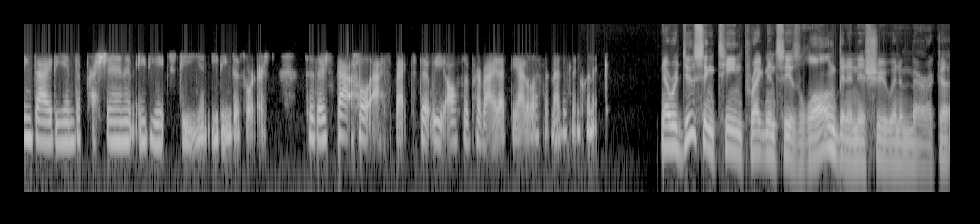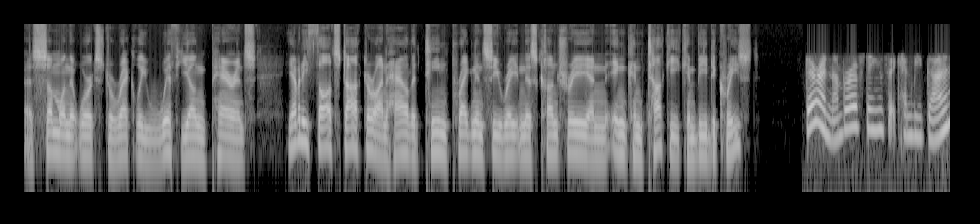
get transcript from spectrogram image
anxiety and depression and ADHD and eating disorders. So there's that whole aspect that we also provide at the adolescent medicine clinic. Now, reducing teen pregnancy has long been an issue in America. As someone that works directly with young parents, you have any thoughts, doctor, on how the teen pregnancy rate in this country and in Kentucky can be decreased? There are a number of things that can be done.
